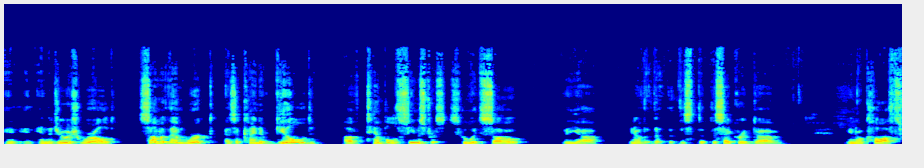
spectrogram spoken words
in, in, in, the Jewish world. Some of them worked as a kind of guild of temple seamstresses who would sew the, uh, you know, the, the, the, the sacred, um, you know, cloths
